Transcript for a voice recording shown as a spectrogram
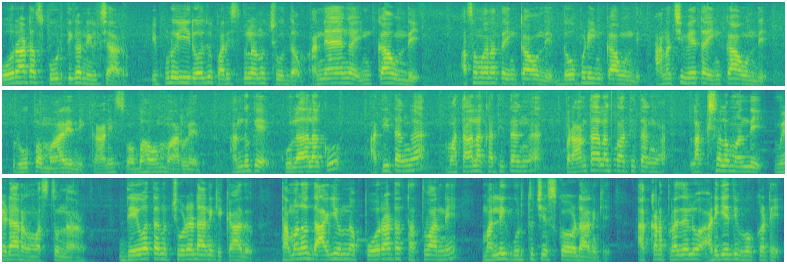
పోరాట స్ఫూర్తిగా నిలిచారు. ఇప్పుడు ఈరోజు పరిస్థితులను చూద్దాం. అన్యాయంగా ఇంకా ఉంది. అసమానత ఇంకా ఉంది. దోపిడీ ఇంకా ఉంది. అణచివేత ఇంకా ఉంది. రూపం మారింది కానీ స్వభావం మారలేదు. అందుకే కులాలకు అతీతంగా మతాలకు అతీతంగా ప్రాంతాలకు అతీతంగా లక్షల మంది మేడారం వస్తున్నారు. దేవతను చూడడానికి కాదు తమలో దాగి ఉన్న పోరాట తత్వాన్ని మళ్ళీ గుర్తు చేసుకోవడానికి. అక్కడ ప్రజలు అడిగేది ఒక్కటే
